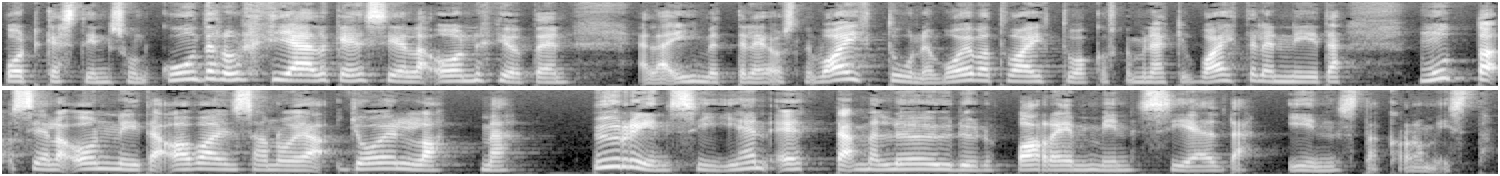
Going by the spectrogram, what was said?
podcastin sun kuuntelun jälkeen siellä on, joten älä ihmettele, jos ne vaihtuu, ne voivat vaihtua, koska minäkin vaihtelen niitä, mutta siellä on niitä avainsanoja, joilla mä pyrin siihen, että mä löydyn paremmin sieltä Instagramista.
